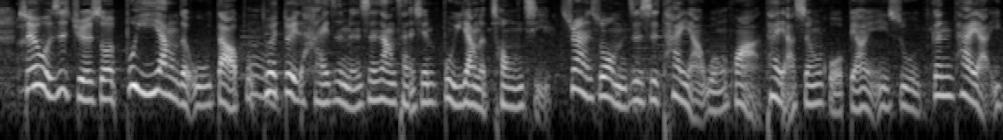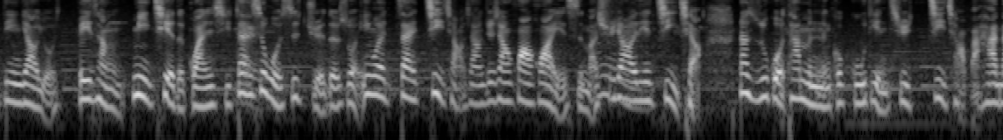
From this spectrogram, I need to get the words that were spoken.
所以我是觉得说，不一样的舞蹈不会对孩子们身上产生不一样的冲击。虽然说我们这是泰雅文化、泰雅生活表演艺术，跟泰雅一定要有非常密切的关系，但是我是觉得说，因为在技巧上，就像画画也是嘛，需要一些技巧。那如果他们能够古典去技巧把它。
